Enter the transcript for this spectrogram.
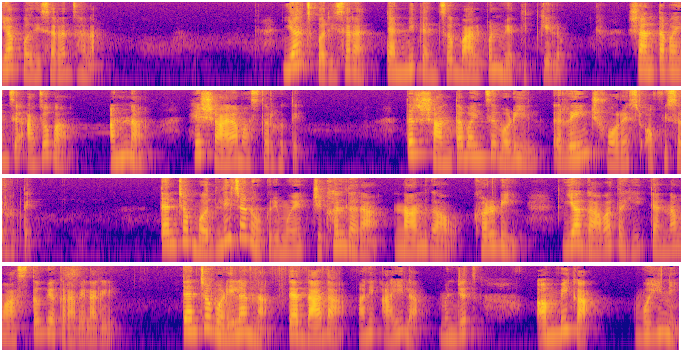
या परिसरात झाला. याच परिसरात त्यांनी त्यांचं बालपण व्यतीत केलं. शांताबाईंचे आजोबा अण्णा हे शाळा मास्तर होते. तर शांताबाईंचे वडील रेंज फॉरेस्ट ऑफिसर होते. त्यांच्या बदलीच्या नोकरीमुळे चिखलदरा नांदगाव खर्डी या गावातही त्यांना वास्तव्य करावे लागले. त्यांच्या वडिलांना त्या दादा आणि आईला म्हणजेच अंबिका वहिनी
